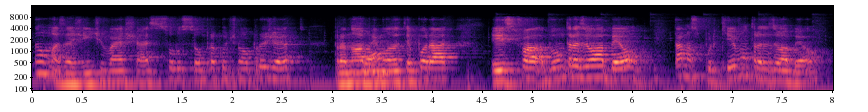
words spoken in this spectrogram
não, mas a gente vai achar essa solução para continuar o projeto, para não abrir mão da temporada. Eles falam, vão trazer o Abel. Tá, mas por que vão trazer o Abel?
